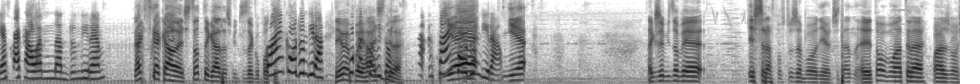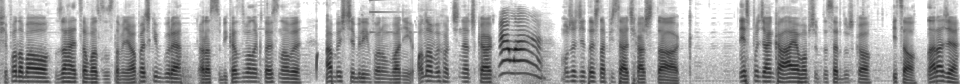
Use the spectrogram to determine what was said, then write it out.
ja skakałem nad John Deerem. jak skakałeś? Co ty gadasz mi tu za głupoty? Stań koło John Deera! Tyłem to pojechałeś tyle. Sta- Stań Nie. koło John! Nie! Także widzowie, jeszcze raz powtórzę, bo nie wiem czy ten, y, to było na tyle. Mam nadzieję, że wam się podobało. Zachęcam was do zostawienia łapeczki w górę oraz subika z dzwonem, kto jest nowy, abyście byli informowani o nowych odcineczkach. Ała! Możecie też napisać hashtag niespodzianka, a ja wam przypnę serduszko. I co? Na razie,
